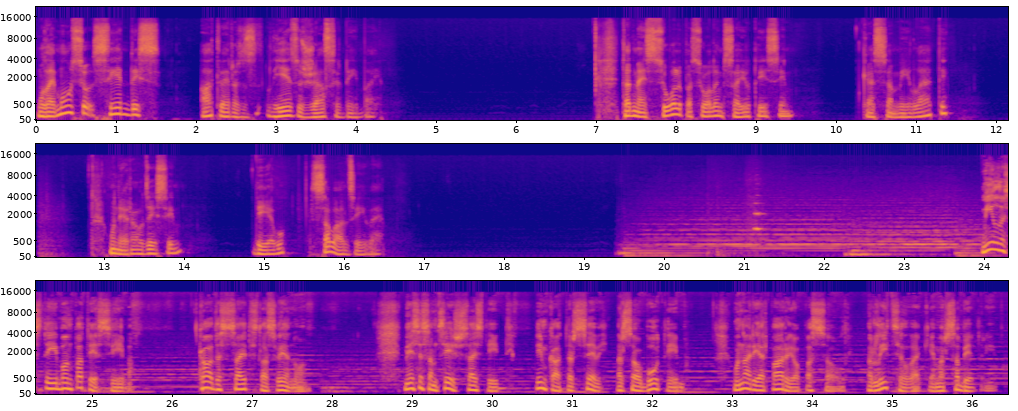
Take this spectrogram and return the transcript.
Un lai mūsu sirdis atveras Jēzus žēlsirdībai. Tad mēs soli pa solim sajutīsim, ka esam mīlēti un ieraudzīsim Dievu savā dzīvēm. Mīlestība un patiesība. Kādas saites tās vieno? Mēs esam cieši saistīti pirmkārt ar sevi, ar savu būtību, un arī ar pārējo pasauli, ar līdzcilvēkiem, ar sabiedrību.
